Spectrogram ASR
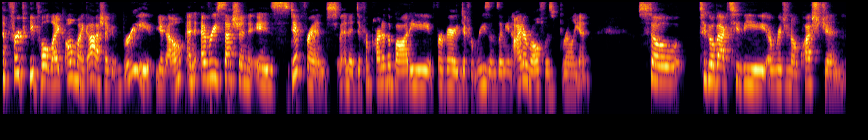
for people like oh my gosh i can breathe you know and every session is different and a different part of the body for very different reasons i mean ida rolf was brilliant so to go back to the original question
